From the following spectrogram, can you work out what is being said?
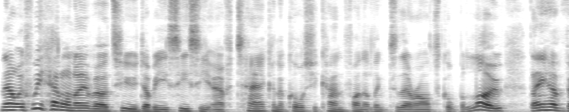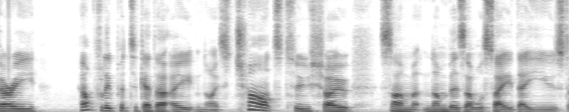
Now, if we head on over to WCCF Tech, and of course you can find a link to their article below, they have very helpfully put together a nice chart to show some numbers. I will say they used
